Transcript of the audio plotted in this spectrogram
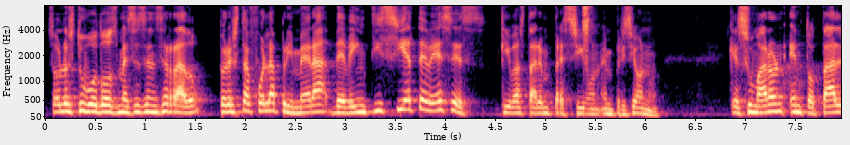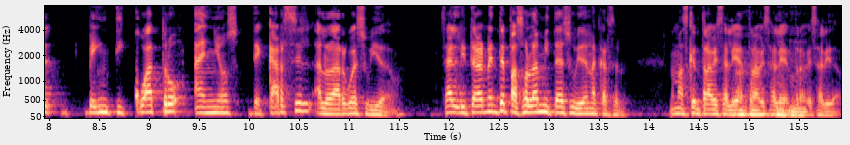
Solo estuvo dos meses encerrado, pero esta fue la primera de 27 veces que iba a estar en prisión, en prisión, que sumaron en total 24 años de cárcel a lo largo de su vida. O sea, literalmente pasó la mitad de su vida en la cárcel. Nada más que entraba y salía, entraba y salía, entraba y salía.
